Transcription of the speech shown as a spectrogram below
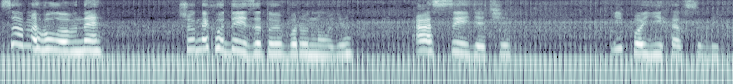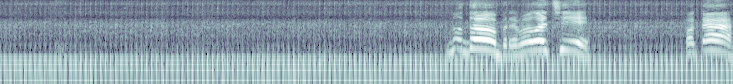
Саме головне, що не ходить за тою бороною, а сидячи. І поїхав собі. Ну добре, волочи. Пока.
